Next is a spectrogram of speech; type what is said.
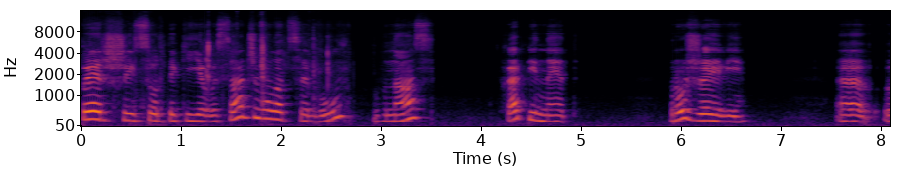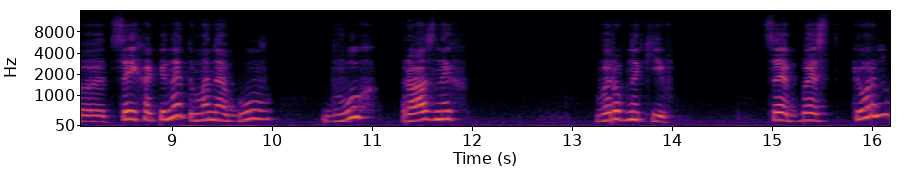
Перший сорт, який я висаджувала, це був в нас хапінет. Рожеві. Е, е, Цей хапінет у мене був двох різних виробників. Це Best Kern,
